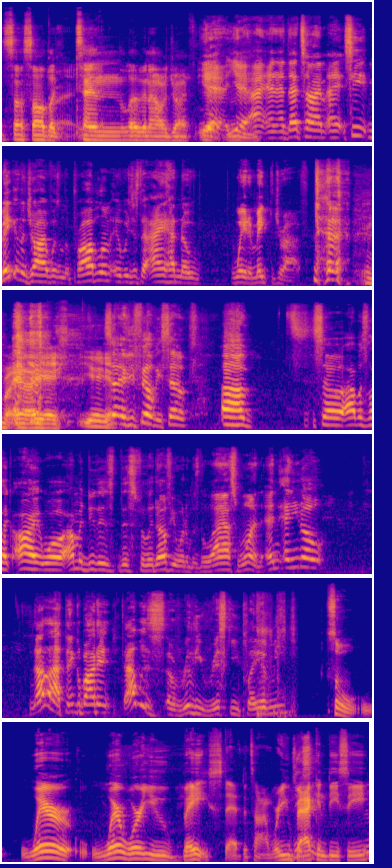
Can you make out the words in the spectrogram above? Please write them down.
so, solid like Right, 10, 11 hour drive. Yeah, yeah. I, and at that time, I see making the drive wasn't the problem. It was just that I ain't had no way to make the drive. Right. Yeah, yeah, yeah. yeah. so if you feel me, so, um, so I was like, all right, well, I'm gonna do this this Philadelphia one. It was the last one, and and you know, now that I think about it, that was a really risky play of me. so where where were you based at the time? Were you back DC. in DC? Mm-hmm,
